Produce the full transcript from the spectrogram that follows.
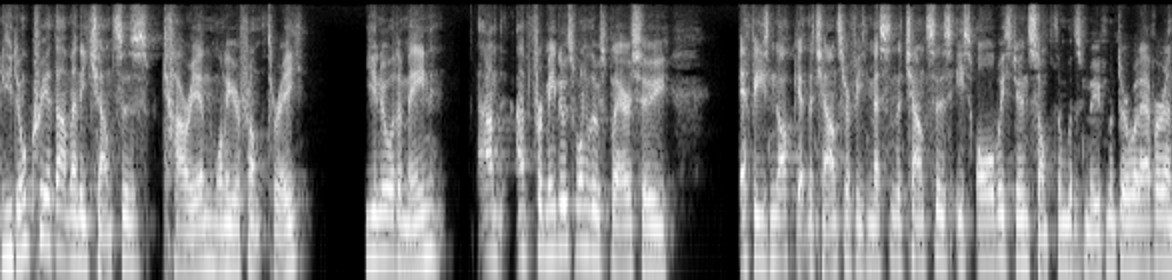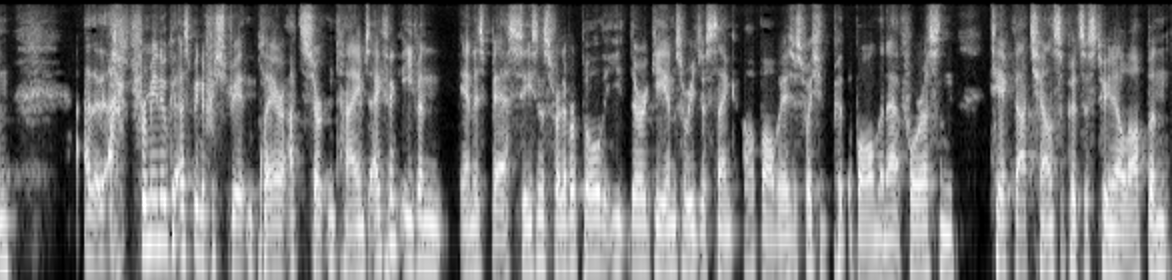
you don't create that many chances carrying one of your front three. You know what I mean? And and Firmino's one of those players who, if he's not getting the chance or if he's missing the chances, he's always doing something with his movement or whatever. And Firmino has been a frustrating player at certain times. I think even in his best seasons for Liverpool, there are games where you just think, "Oh, Bobby, I just wish you'd put the ball in the net for us and take that chance that puts us two 0 up." And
